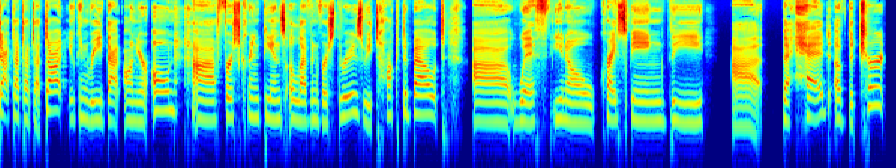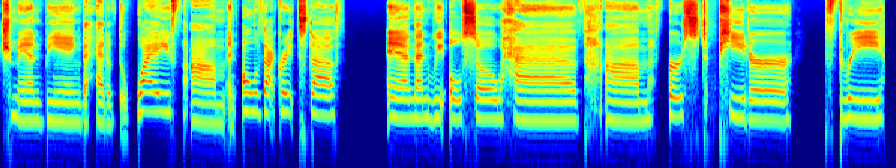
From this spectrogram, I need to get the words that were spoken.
Dot dot dot dot dot. You can read that on your own. Uh, First Corinthians eleven verse three, as we talked about, uh, with you know Christ being the uh the head of the church, man being the head of the wife, um, and all of that great stuff. And then we also have um, First Peter three,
